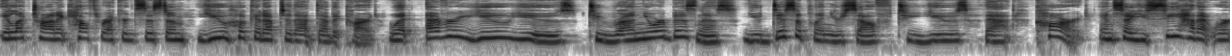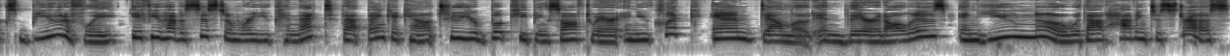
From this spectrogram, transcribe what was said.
electronic health record system, you hook it up to that debit card. Whatever you use to run your business, you discipline yourself to use that card. And so you see how that works beautifully if you have a system where you connect that bank account to your bookkeeping software and you click and download and there it all is. And you know, without having to stress,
